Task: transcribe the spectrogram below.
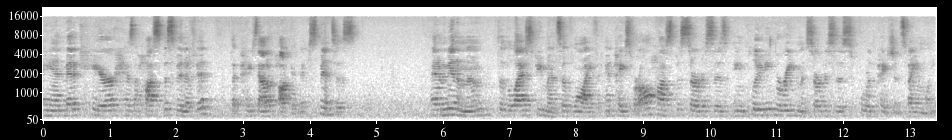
and Medicare has a hospice benefit that pays out-of-pocket expenses at a minimum for the last few months of life and pays for all hospice services, including bereavement services for the patient's family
